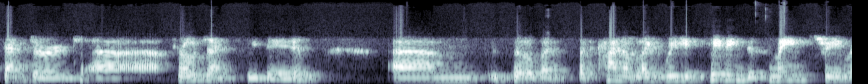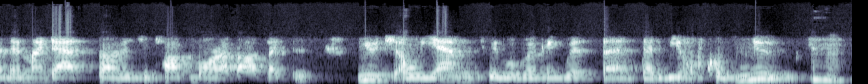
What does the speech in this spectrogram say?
centered uh, projects we did. Um, so, but but kind of like really hitting this mainstream, and then my dad started to talk more about like this huge OEMs we were working with that that we of course knew. Mm-hmm.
